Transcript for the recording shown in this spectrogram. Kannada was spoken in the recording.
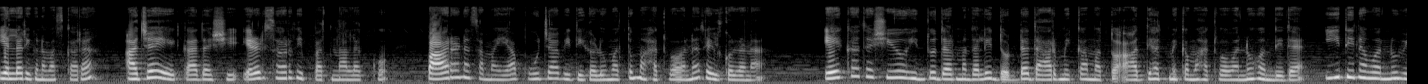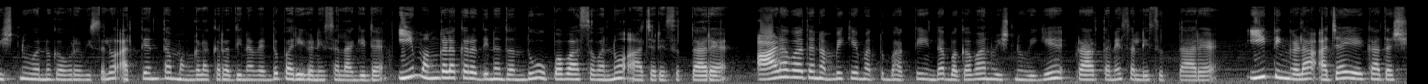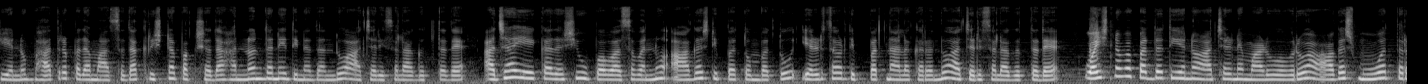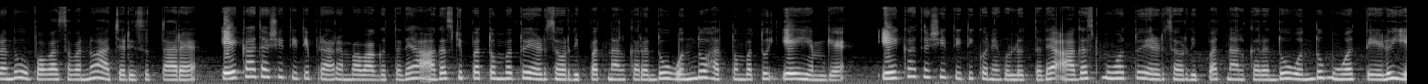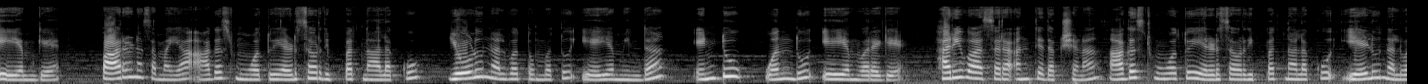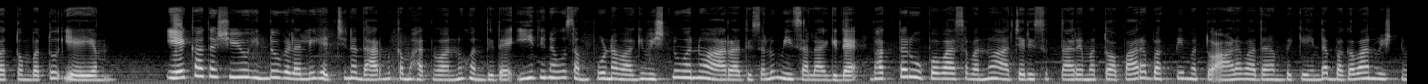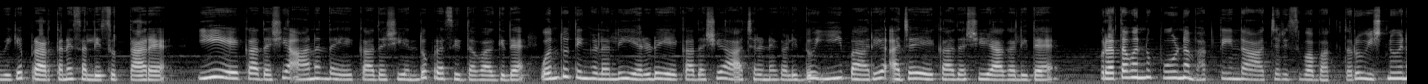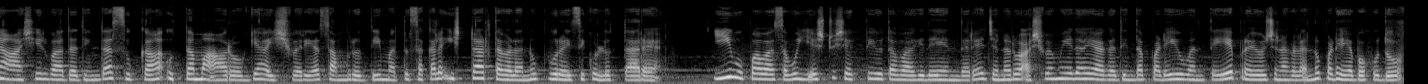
ಎಲ್ಲರಿಗೂ ನಮಸ್ಕಾರ. ಅಜಯ ಏಕಾದಶಿ ಎರಡು ಸಾವಿರದ ಇಪ್ಪತ್ನಾಲ್ಕು. ಪಾರಣ ಸಮಯ, ಪೂಜಾ ವಿಧಿಗಳು ಮತ್ತು ಮಹತ್ವವನ್ನು ತಿಳ್ಕೊಳ್ಳೋಣ. ಏಕಾದಶಿಯು ಹಿಂದೂ ಧರ್ಮದಲ್ಲಿ ದೊಡ್ಡ ಧಾರ್ಮಿಕ ಮತ್ತು ಆಧ್ಯಾತ್ಮಿಕ ಮಹತ್ವವನ್ನು ಹೊಂದಿದೆ. ಈ ದಿನವನ್ನು ವಿಷ್ಣುವನ್ನು ಗೌರವಿಸಲು ಅತ್ಯಂತ ಮಂಗಳಕರ ದಿನವೆಂದು ಪರಿಗಣಿಸಲಾಗಿದೆ. ಈ ಮಂಗಳಕರ ದಿನದಂದು ಉಪವಾಸವನ್ನು ಆಚರಿಸುತ್ತಾರೆ. ಆಳವಾದ ನಂಬಿಕೆ ಮತ್ತು ಭಕ್ತಿಯಿಂದ ಭಗವಾನ್ ವಿಷ್ಣುವಿಗೆ ಪ್ರಾರ್ಥನೆ ಸಲ್ಲಿಸುತ್ತಾರೆ. ಈ ತಿಂಗಳ ಅಜಯ ಏಕಾದಶಿಯನ್ನು ಭಾದ್ರಪದ ಮಾಸದ ಕೃಷ್ಣ ಪಕ್ಷದ ಹನ್ನೊಂದನೇ ದಿನದಂದು ಆಚರಿಸಲಾಗುತ್ತದೆ. ಅಜಯ ಏಕಾದಶಿ ಉಪವಾಸವನ್ನು ಆಗಸ್ಟ್ ಇಪ್ಪತ್ತೊಂಬತ್ತು, ಎರಡು ಸಾವಿರದ ಇಪ್ಪತ್ನಾಲ್ಕರಂದು ಆಚರಿಸಲಾಗುತ್ತದೆ. ವೈಷ್ಣವ ಪದ್ಧತಿಯನ್ನು ಆಚರಣೆ ಮಾಡುವವರು ಆಗಸ್ಟ್ ಮೂವತ್ತರಂದು ಉಪವಾಸವನ್ನು ಆಚರಿಸುತ್ತಾರೆ. ಏಕಾದಶಿ ತಿಥಿ ಪ್ರಾರಂಭವಾಗುತ್ತದೆ ಆಗಸ್ಟ್ ಇಪ್ಪತ್ತೊಂಬತ್ತು, ಎರಡು ಸಾವಿರದ ಇಪ್ಪತ್ನಾಲ್ಕರಂದು ಒಂದು ಹತ್ತೊಂಬತ್ತು ಎ ಎಂಗೆ ಏಕಾದಶಿ ತಿಥಿ ಕೊನೆಗೊಳ್ಳುತ್ತದೆ ಆಗಸ್ಟ್ ಮೂವತ್ತು ಎರಡು ಸಾವಿರದ ಇಪ್ಪತ್ನಾಲ್ಕರಂದು ಒಂದು ಮೂವತ್ತೇಳು ಎ ಎಂಗೆ ಪಾರಣ ಸಮಯ ಆಗಸ್ಟ್ ಮೂವತ್ತು ಎರಡು ಸಾವಿರದ ಇಪ್ಪತ್ನಾಲ್ಕು ಏಳು ನಲವತ್ತೊಂಬತ್ತು ಎ ಇಂದ ಎಂಟು ಒಂದು ಎ ಎಂವರೆಗೆ ಹರಿವಾಸರ ಅಂತ್ಯದಕ್ಷಣ ಆಗಸ್ಟ್ ಮೂವತ್ತು ಎರಡು ಸಾವಿರದ ಇಪ್ಪತ್ನಾಲ್ಕು ಏಳು ನಲವತ್ತೊಂಬತ್ತು ಎ ಎಂ ಏಕಾದಶಿಯು ಹಿಂದೂಗಳಲ್ಲಿ ಹೆಚ್ಚಿನ ಧಾರ್ಮಿಕ ಮಹತ್ವವನ್ನು ಹೊಂದಿದೆ. ಈ ದಿನವು ಸಂಪೂರ್ಣವಾಗಿ ವಿಷ್ಣುವನ್ನು ಆರಾಧಿಸಲು ಮೀಸಲಾಗಿದೆ. ಭಕ್ತರು ಉಪವಾಸವನ್ನು ಆಚರಿಸುತ್ತಾರೆ ಮತ್ತು ಅಪಾರ ಭಕ್ತಿ ಮತ್ತು ಆಳವಾದ ನಂಬಿಕೆಯಿಂದ ಭಗವಾನ್ ವಿಷ್ಣುವಿಗೆ ಪ್ರಾರ್ಥನೆ ಸಲ್ಲಿಸುತ್ತಾರೆ. ಈ ಏಕಾದಶಿ ಆನಂದ ಏಕಾದಶಿ ಎಂದು ಪ್ರಸಿದ್ಧವಾಗಿದೆ. ಒಂದು ತಿಂಗಳಲ್ಲಿ ಎರಡು ಏಕಾದಶಿ ಆಚರಣೆಗಳಿದ್ದು ಈ ಬಾರಿ ಅಜ ಏಕಾದಶಿಯಾಗಲಿದೆ. ವ್ರತವನ್ನು ಪೂರ್ಣ ಭಕ್ತಿಯಿಂದ ಆಚರಿಸುವ ಭಕ್ತರು ವಿಷ್ಣುವಿನ ಆಶೀರ್ವಾದದಿಂದ ಸುಖ, ಉತ್ತಮ ಆರೋಗ್ಯ, ಐಶ್ವರ್ಯ, ಸಮೃದ್ಧಿ ಮತ್ತು ಸಕಲ ಇಷ್ಟಾರ್ಥಗಳನ್ನು ಪೂರೈಸಿಕೊಳ್ಳುತ್ತಾರೆ. ಈ ಉಪವಾಸವು ಎಷ್ಟು ಶಕ್ತಿಯುತವಾಗಿದೆ ಎಂದರೆ ಜನರು ಅಶ್ವಮೇಧ ಯಾಗದಿಂದ ಪಡೆಯುವಂತೆಯೇ ಪ್ರಯೋಜನಗಳನ್ನು ಪಡೆಯಬಹುದು.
